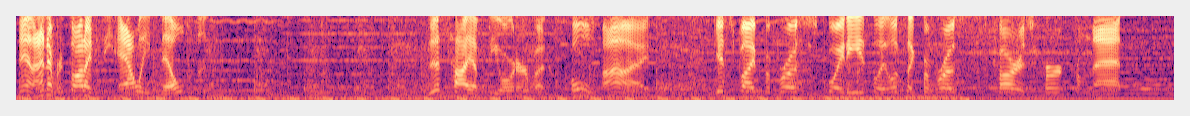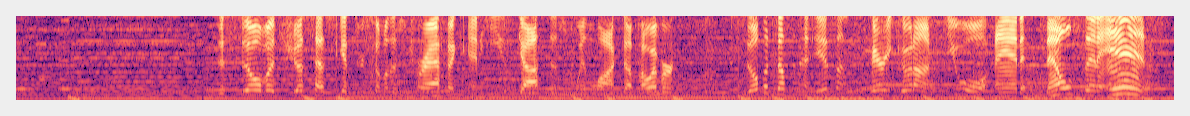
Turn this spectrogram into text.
Man, I never thought I'd see Allie Nelson this high up the order, but oh my. Gets by Fabrosis quite easily. It looks like Fabrosis' car is hurt from that. De Silva just has to get through some of this traffic, and he's got this win locked up. However, De Silva doesn't isn't very good on fuel, and Nelson is.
